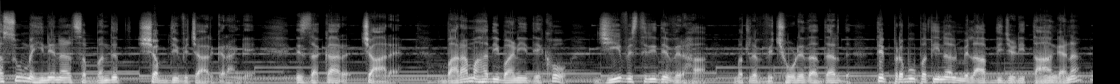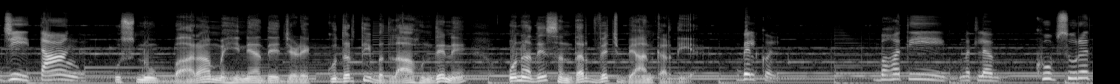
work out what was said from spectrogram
ਅਸੂ ਮਹੀਨੇ ਨਾਲ ਸੰਬੰਧਿਤ ਸ਼ਬਦ ਦੀ ਵਿਚਾਰ ਕਰਾਂਗੇ। ਇਸ ਦਾ ਘਰ 4 ਹੈ। 12 ਮਾਹ ਦੀ ਬਾਣੀ ਦੇਖੋ ਜੀਵ ਇਸਤਰੀ ਦੇ ਵਿਰਹਾ ਮਤਲਬ ਵਿਛੋੜੇ ਦਾ ਦਰਦ ਤੇ ਪ੍ਰਭੂ ਪਤੀ ਨਾਲ ਮਿਲਾਪ ਦੀ ਜਿਹੜੀ ਤਾਂਗ ਹੈ ਨਾ। ਜੀ ਤਾਂਗ ਉਸ ਨੂੰ 12 ਮਹੀਨਿਆਂ ਦੇ ਜਿਹੜੇ ਕੁਦਰਤੀ ਬਦਲਾਅ ਹੁੰਦੇ ਨੇ ਉਹਨਾਂ ਦੇ ਸੰਦਰਭ ਵਿੱਚ ਬਿਆਨ ਕਰਦੀ ਹੈ। ਬਿਲਕੁਲ। ਬਹੁਤ ਹੀ ਮਤਲਬ ਖੂਬਸੂਰਤ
